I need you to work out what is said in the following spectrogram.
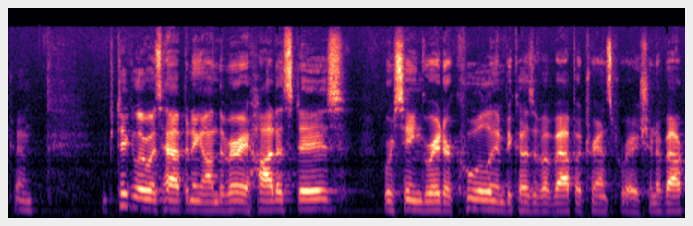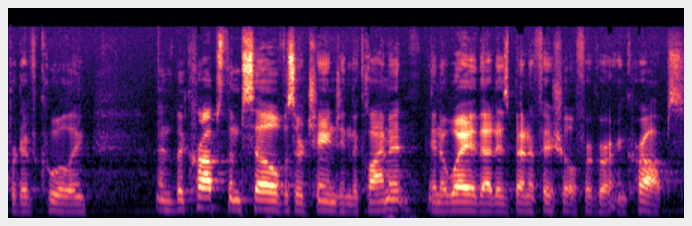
Okay? In particular, what's happening on the very hottest days we're seeing greater cooling because of evapotranspiration, evaporative cooling. And the crops themselves are changing the climate in a way that is beneficial for growing crops.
